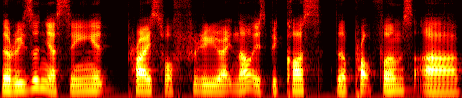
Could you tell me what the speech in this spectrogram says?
The reason you're seeing it priced for free right now is because the prop firms are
